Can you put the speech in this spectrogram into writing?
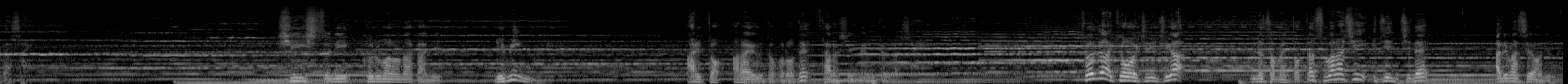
ください。寝室に車の中にリビングにありとあらゆるところで楽しんでみてください。それでは今日一日が皆様にとっては素晴らしい一日でありますように。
